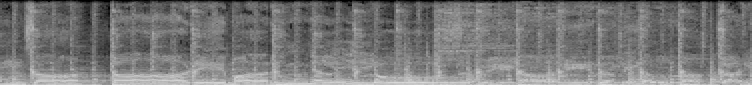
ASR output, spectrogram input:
ഹംസ താഴെ മറിഞ്ഞല്ലോ. ചാടി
